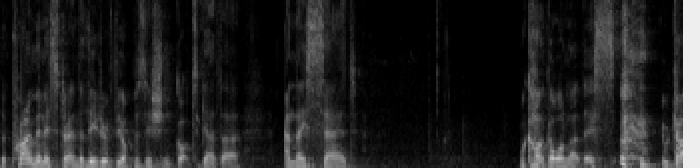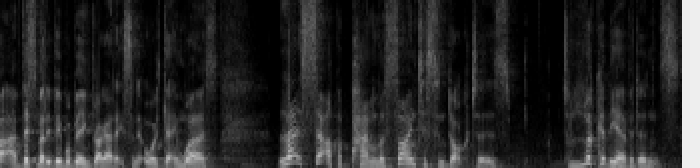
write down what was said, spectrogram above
the Prime Minister and the leader of the opposition got together and they said, we can't go on like this. we can't have this many people being drug addicts and it always getting worse. Let's set up a panel of scientists and doctors to look at the evidence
